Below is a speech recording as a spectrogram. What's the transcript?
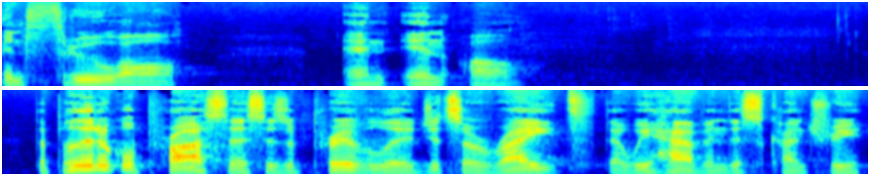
and through all, and in all. The political process is a privilege, it's a right that we have in this country,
